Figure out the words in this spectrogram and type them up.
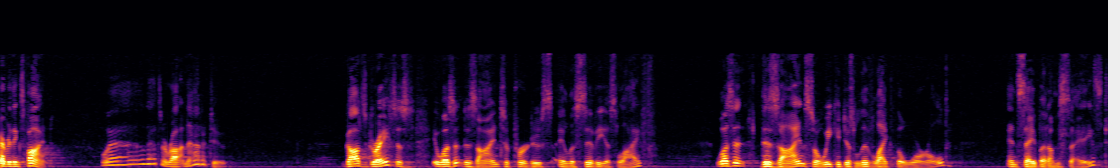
everything's fine. Well, that's a rotten attitude. God's grace is, it wasn't designed to produce a lascivious life. Wasn't designed so we could just live like the world and say, but I'm saved.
